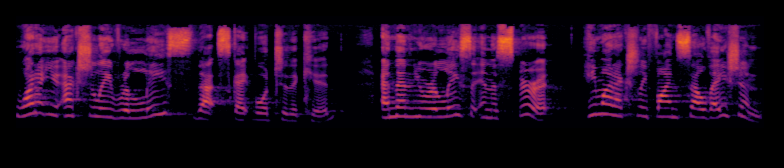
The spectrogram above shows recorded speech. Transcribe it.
Why don't you actually release that skateboard to the kid and then you release it in the spirit? He might actually find salvation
